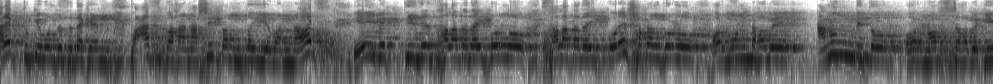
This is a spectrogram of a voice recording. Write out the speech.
আরেকটু কি বলতেছে দেখেন? আসবাহা নাসিতন তৈবান নার্স এই ব্যক্তি যে সালাত আদায় করল, সালাত আদায় করে সকাল করল, ওর মনটা হবে আনন্দিত, ওর নফসটা হবে কি?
